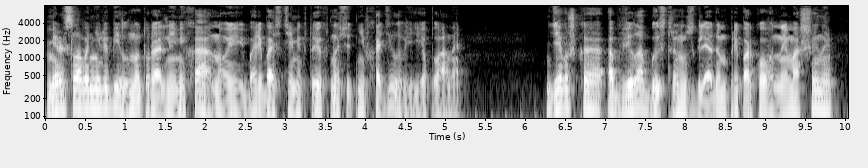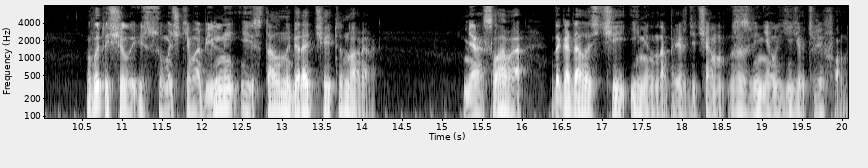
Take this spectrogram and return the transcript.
Мирослава не любила натуральные меха, но и борьба с теми, кто их носит, не входила в ее планы. Девушка обвела быстрым взглядом припаркованные машины, вытащила из сумочки мобильный и стала набирать чей-то номер. Мирослава догадалась, чей именно, прежде чем зазвенел ее телефон.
